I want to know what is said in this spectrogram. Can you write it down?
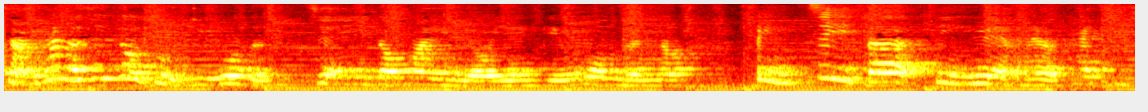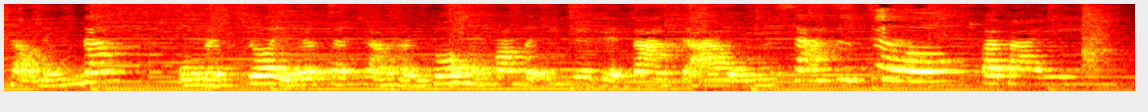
想看的星座主题或者是建议，都欢迎留言给我们哦，并记得订阅还有开启小铃铛。我们之后也会分享很多很棒的音乐给大家。我们下次见喽，拜拜。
